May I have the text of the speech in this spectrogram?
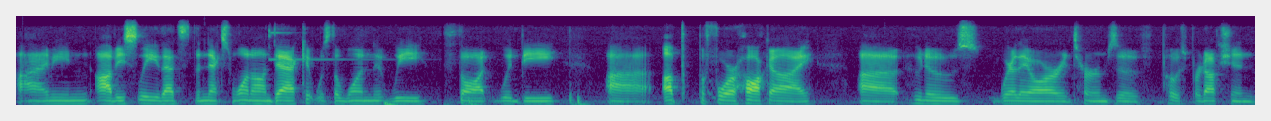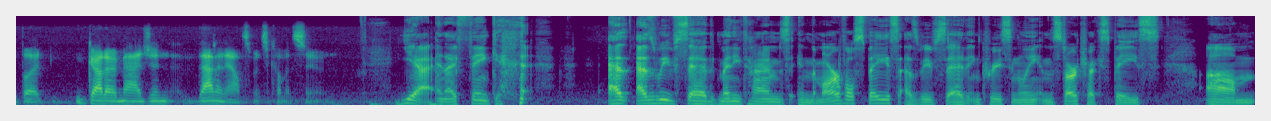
I mean, obviously, that's the next one on deck. It was the one that we thought would be uh, up before Hawkeye. Uh, who knows where they are in terms of post production, but gotta imagine that announcement's coming soon. Yeah, and I think. As, as we've said many times in the Marvel space, as we've said increasingly in the Star Trek space, um,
